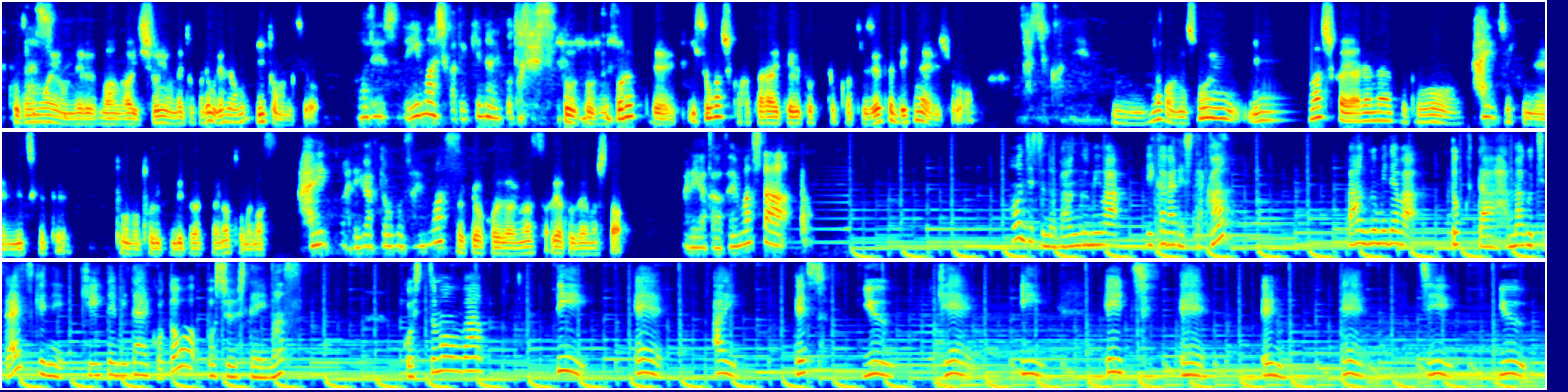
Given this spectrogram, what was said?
子供が読んでる漫画を一緒に読んだりとかでも全然いいと思うんですよ。そうですね。今しかできないことです。そうそうそう。それって忙しく働いてる時とかって絶対できないでしょ？確かに。うん。だからね、そういう今しかやれないことをはい。ぜひね、見つけて、どんどん取り組んでいただきたいなと思います。はい、ありがとうございます。今日はこれで終わります。ありがとうございました。ありがとうございました。本日の番組はいかがでしたか？番組ではドクター濱口大輔に聞いてみたいことを募集していますご質問は d a i s u k e h a m a g u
